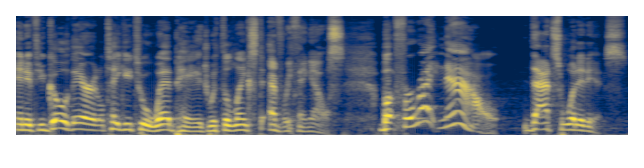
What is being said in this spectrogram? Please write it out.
and if you go there, it'll take you to a web page with the links to everything else. But for right now, that's what it is.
